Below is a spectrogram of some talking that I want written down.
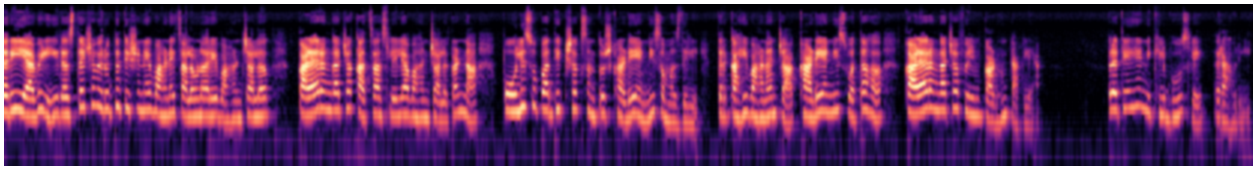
तरी यावेळी रस्त्याच्या विरुद्ध दिशेने वाहने चालवणारे वाहनचालक काळ्या रंगाच्या काचा असलेल्या वाहनचालकांना पोलीस उपाधीक्षक संतोष खाडे यांनी समज दिली. तर काही वाहनांच्या खाडे यांनी स्वतः काळ्या रंगाच्या फिल्म काढून टाकल्या. प्रतिनिधी निखिल भोसले राहुरी.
